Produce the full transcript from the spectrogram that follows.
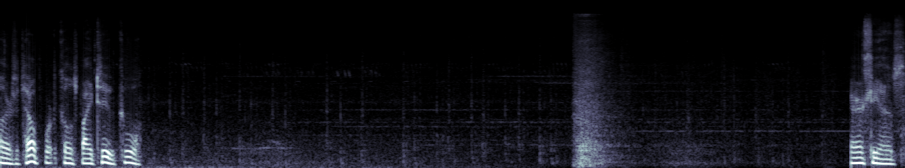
Oh, there's a teleport close by too. Cool. There she is.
